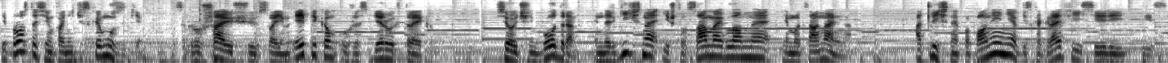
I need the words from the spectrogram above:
и просто симфонической музыки, сокрушающую своим эпиком уже с первых треков. Все очень бодро, энергично и, что самое главное, эмоционально. Отличное пополнение в дискографии серии IS.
